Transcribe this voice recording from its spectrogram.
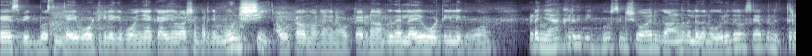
കേസ് ബിഗ് ബോസിന് ലൈവ് വോട്ടിങ്ങിലേക്ക് പോകാം. ഞാൻ കഴിഞ്ഞ പ്രാവശ്യം പറഞ്ഞ മുൻഷി ഔട്ടാവെന്ന് പറഞ്ഞാൽ അങ്ങനെ ഔട്ടായിരുന്നു നമുക്ക് ഇന്ന് ലൈവ് വോട്ടിങ്ങിലേക്ക് പോകാം എടാ ഞാൻ കരുതി ബിഗ് ബോസിന്റെ ഷോ ആരും കാണുന്നില്ല. തന്നെ ഒരു ദിവസമായപ്പോൾ ഇത്ര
